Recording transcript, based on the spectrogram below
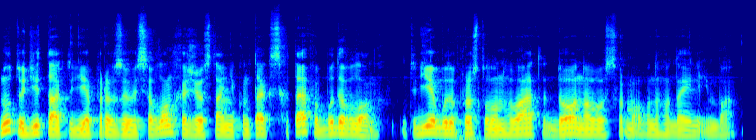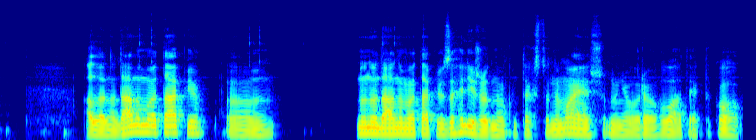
Ну, тоді так, тоді я перевзуюся в лонг, адже останній контекст ХТФ буде в лонг. Тоді я буду просто лонгувати до новосформованого дейлі імба. Але на даному етапі, е, ну на даному етапі взагалі жодного контексту немає, щоб на нього реагувати як такого.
